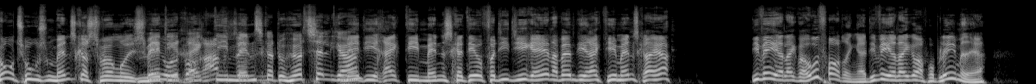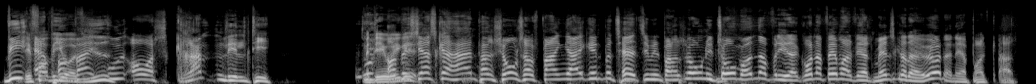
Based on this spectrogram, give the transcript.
2.000 mennesker svunget i Med sving de ude på rigtige Rafsen. mennesker. Du hørte selv, Jørgen. Med de rigtige mennesker. Det er jo fordi, de ikke aner, hvem de rigtige mennesker er. De ved heller ikke, hvad udfordringen er. De ved heller ikke, hvad problemet er. Vi Det får er vi på jo at vej vide. ud over skrænten, lille de. Men det er jo og ikke... hvis jeg skal have en pensionsopsparing, jeg har ikke indbetalt til min pension i to måneder, fordi der kun er 75 mennesker, der hører den her podcast.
